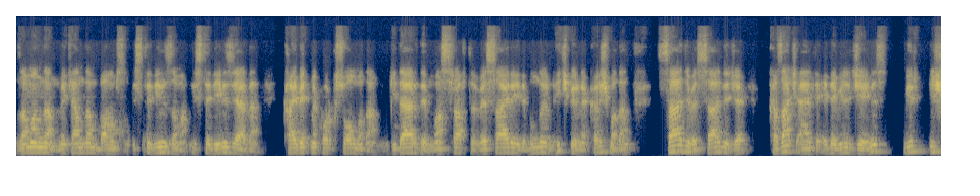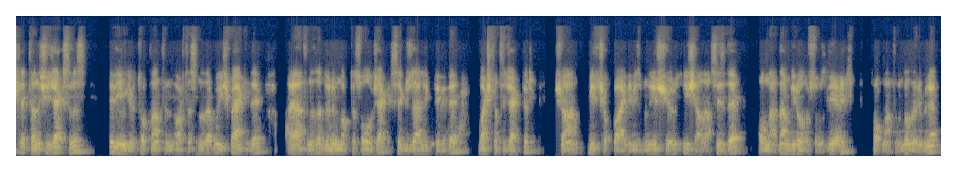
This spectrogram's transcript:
Zamandan, mekandan bağımsız, istediğiniz zaman, istediğiniz yerden, kaybetme korkusu olmadan, giderdi, masraftı vesaireydi bunların hiçbirine karışmadan sadece ve sadece kazanç elde edebileceğiniz bir işle tanışacaksınız. Dediğim gibi toplantının ortasında da bu iş belki de hayatınızda dönüm noktası olacak. Size güzellikleri de başlatacaktır. Şu an birçok biz bunu yaşıyoruz. İnşallah siz de onlardan biri olursunuz diyerek toplantının bu bölümünü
